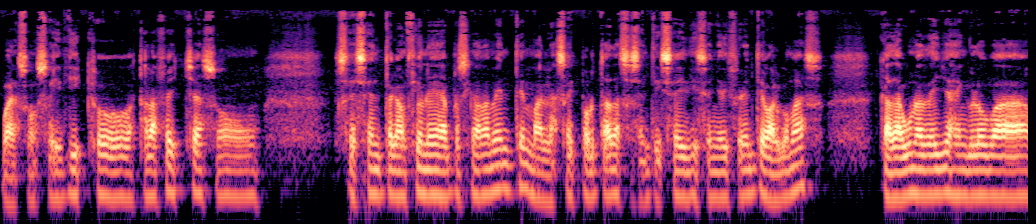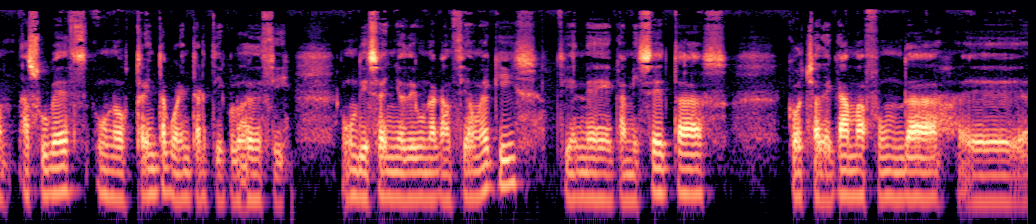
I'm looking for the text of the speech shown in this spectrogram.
bueno, son seis discos hasta la fecha, son 60 canciones aproximadamente, más las seis portadas, 66 diseños diferentes o algo más. Cada una de ellas engloba a su vez unos 30-40 artículos, es decir, un diseño de una canción X, tiene camisetas, colchas de cama, fundas, eh,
